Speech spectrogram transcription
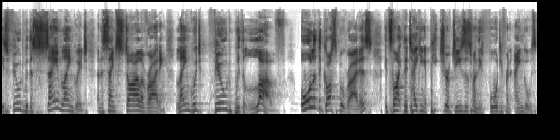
is filled with the same language and the same style of writing language filled with love. All of the gospel writers, it's like they're taking a picture of Jesus from these four different angles.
